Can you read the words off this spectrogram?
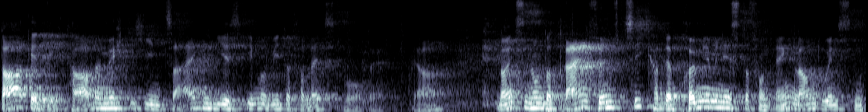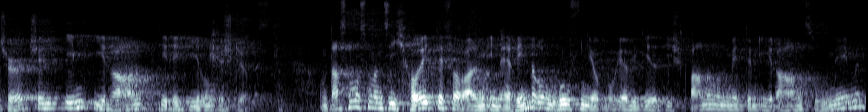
dargelegt habe, möchte ich Ihnen zeigen, wie es immer wieder verletzt wurde. Ja. 1953 hat der Premierminister von England, Winston Churchill, im Iran die Regierung gestürzt. Und das muss man sich heute vor allem in Erinnerung rufen, wo ja wieder die Spannungen mit dem Iran zunehmen.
